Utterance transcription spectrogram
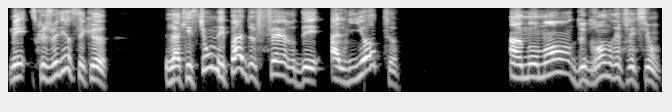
Mais ce que je veux dire, c'est que la question n'est pas de faire des aliotes un moment de grande réflexion.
